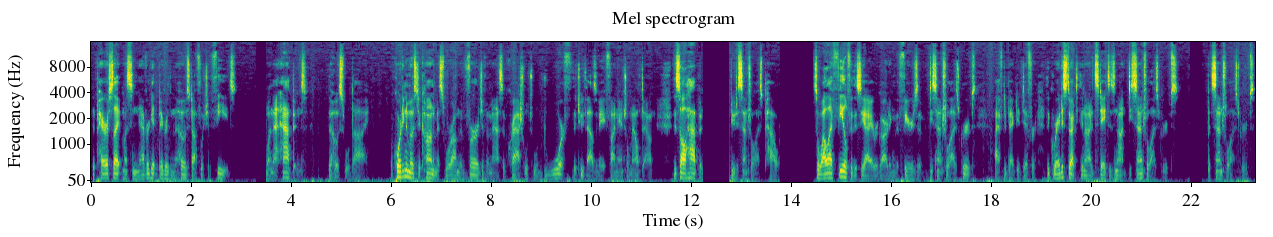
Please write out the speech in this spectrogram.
The parasite must never get bigger than the host off which it feeds. When that happens, the host will die. According to most economists, we're on the verge of a massive crash which will dwarf the 2008 financial meltdown. This all happened due to centralized power. So while I feel for the CIA regarding the fears of decentralized groups, I have to beg to differ. The greatest threat to the United States is not decentralized groups but centralized groups,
